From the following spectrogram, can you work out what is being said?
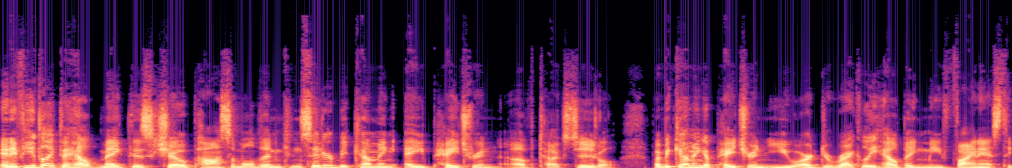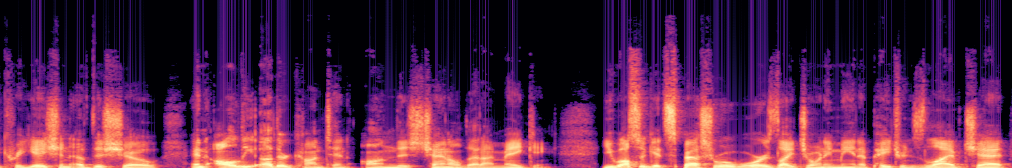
And if you'd like to help make this show possible, then consider becoming a patron of Tux Digital. By becoming a patron, you are directly helping me finance the creation of this show and all the other content on this channel that I'm making. You also get special rewards like joining me in a patron's live chat,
